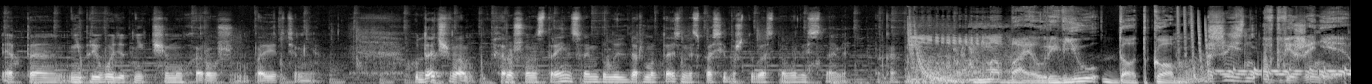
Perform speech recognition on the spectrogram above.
Это не приводит ни к чему хорошему, поверьте мне. Удачи вам, хорошего настроения. С вами был Ильдар Муртазин, и спасибо, что вы оставались с нами. Пока. MobileReview.com Жизнь в движении.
